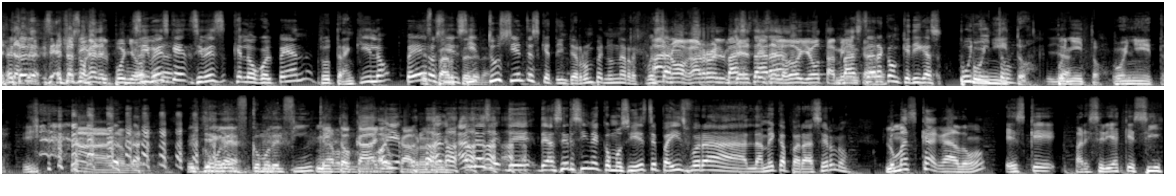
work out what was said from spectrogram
entonces, El tatuaje del puño. Si ves que, si ves que lo golpean, tú tranquilo. Pero si, parte si de la- tú sientes que te interrumpen una respuesta. Ah, no, agarro el va a gesto y estar se lo doy yo también, cabrón. con que digas puñito. Puñito. Puñito. Y ya. Ah, no, hombre. como, del, como delfín, Mi cabrón. tocayo, cabrón. hab- hablas de, de- de hacer cine como si este país fuera la meca para hacerlo. Lo más cagado es que parecería que sí.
